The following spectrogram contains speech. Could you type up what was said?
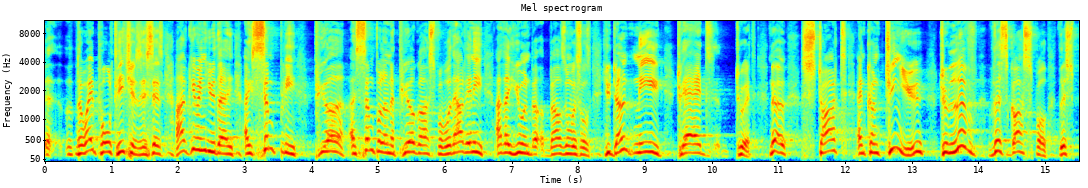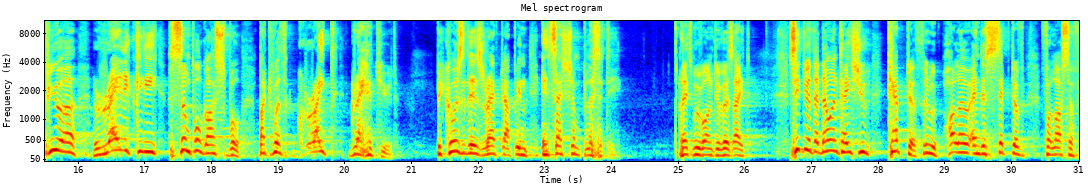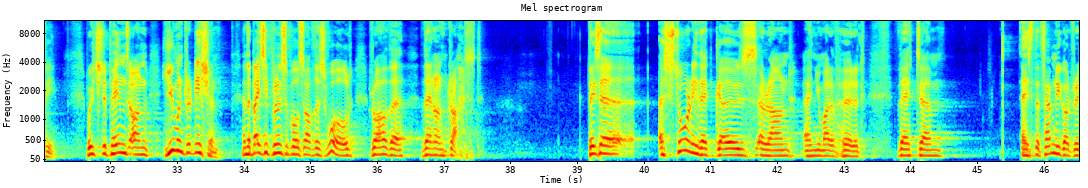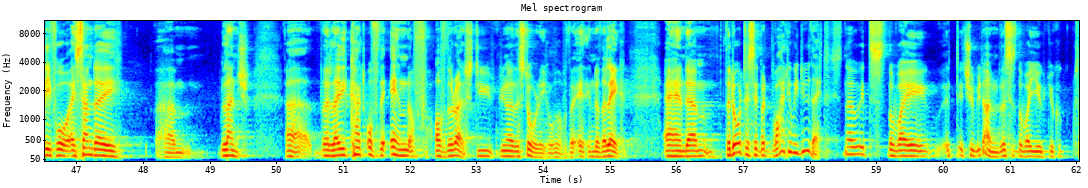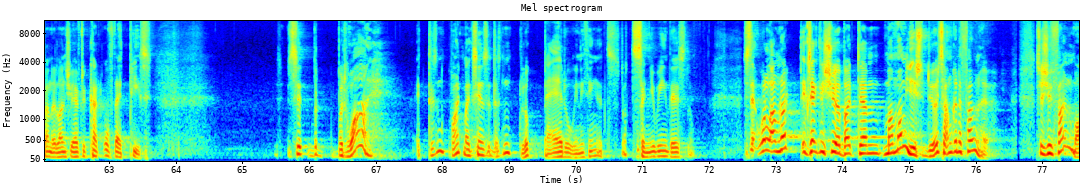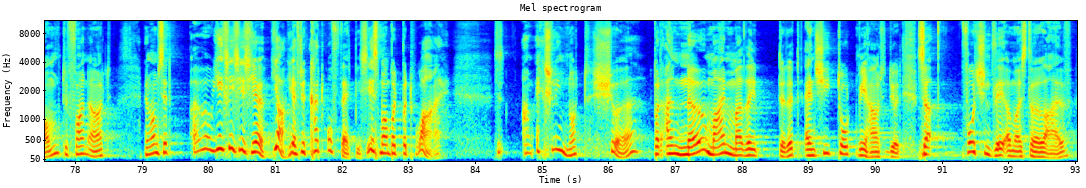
Uh, the way Paul teaches, he says, I've given you the, a simply pure, a simple and a pure gospel without any other human bells and whistles. You don't need to add to it. No, start and continue to live this gospel, this pure, radically simple gospel, but with great gratitude because it is wrapped up in, in such simplicity. Let's move on to verse 8. See to it that no one takes you captive through hollow and deceptive philosophy, which depends on human tradition and the basic principles of this world rather than on Christ. There's a, a story that goes around, and you might have heard it, that um, as the family got ready for a Sunday um, lunch, uh, the lady cut off the end of, of the roast. You, you know the story, or the end of the leg? And um, the daughter said, But why do we do that? Said, no, it's the way it, it, should be done. This is the way you, you cook Sunday lunch. You have to cut off that piece. Said, but, but why? It doesn't quite make sense. It doesn't look bad or anything. It's not sinewy. There's said, Well, I'm not exactly sure, but um, my mom used to do it, so I'm going to phone her. So she phoned mom to find out. And mom said, Oh, yes, yes, yes, yeah. Yeah, you have to cut off that piece. Yes, mom, but, but why? I'm actually not sure, but I know my mother did it and she taught me how to do it. So, fortunately, Oma's still alive.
